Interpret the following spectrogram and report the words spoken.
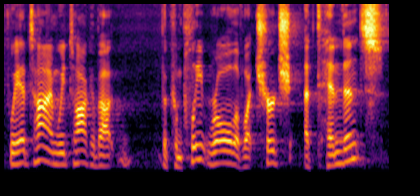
If we had time, we'd talk about the complete role of what church attendance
